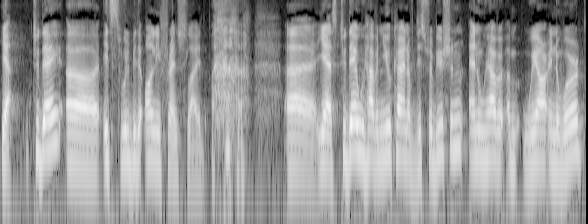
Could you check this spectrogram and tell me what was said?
Yeah, today uh, it will be the only French slide. uh, yes, today we have a new kind of distribution and we, have um, we are in a world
